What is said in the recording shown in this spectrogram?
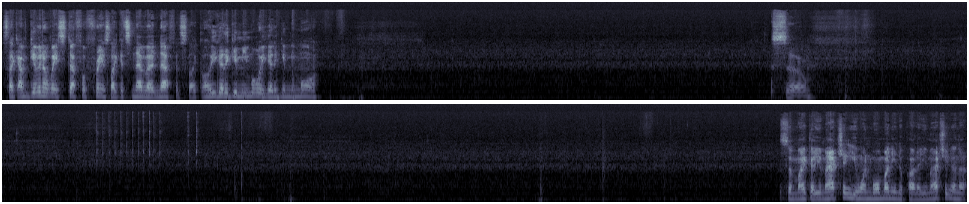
It's like I'm giving away stuff for free. It's like it's never enough. It's like, "Oh, you gotta give me more. You gotta give me more." So. So, Mike, are you matching? You want more money in the pot? Are you matching or not?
